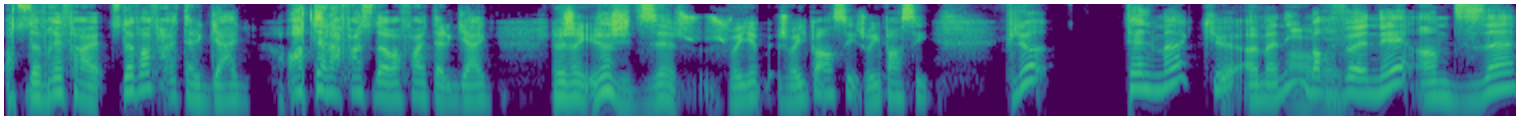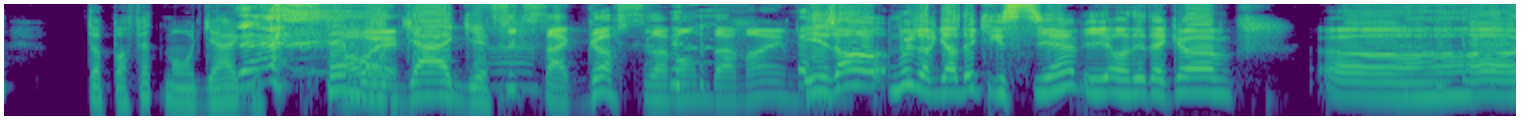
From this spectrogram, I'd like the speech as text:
Ah, tu devrais faire, tu devrais faire tel gag. Ah, telle affaire, tu devrais faire tel gag. Là, j'ai- là, j'ai disais, je, je vais y, je vais y penser, je vais y penser. Puis là, tellement qu'à un moment donné, Ah il me ouais. revenait en me disant, t'as pas fait mon gag. Fais Ah mon ouais. gag. Tu sais que ça gosse le monde de même. Et genre, moi, je regardais Christian, puis on était comme. Oh.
